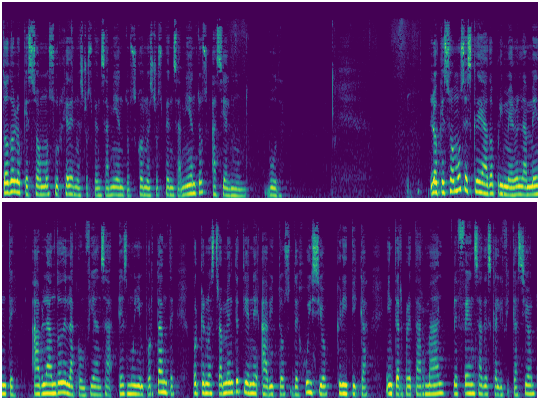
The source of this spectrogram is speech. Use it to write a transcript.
Todo lo que somos surge de nuestros pensamientos, con nuestros pensamientos hacia el mundo. Buda. Lo que somos es creado primero en la mente. Hablando de la confianza es muy importante porque nuestra mente tiene hábitos de juicio, crítica, interpretar mal, defensa, descalificación,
